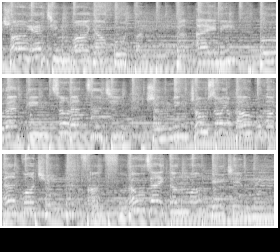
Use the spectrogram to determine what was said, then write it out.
一双眼睛。我要不断的爱你，不断拼凑了自己，生命中所有好不好的过去，仿佛都在等我遇见你。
